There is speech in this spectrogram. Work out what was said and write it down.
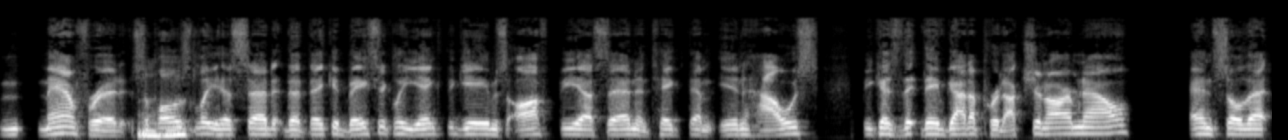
M- Manfred Mm-hmm. supposedly has said that they could basically yank the games off BSN and take them in house because they, they've got a production arm now, and so that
